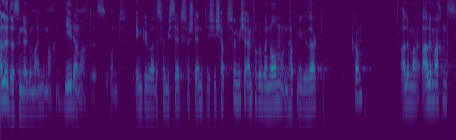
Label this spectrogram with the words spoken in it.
alle das in der Gemeinde machen. Jeder macht es. Und irgendwie war das für mich selbstverständlich. Ich habe es für mich einfach übernommen und habe mir gesagt, komm, alle, alle machen es.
